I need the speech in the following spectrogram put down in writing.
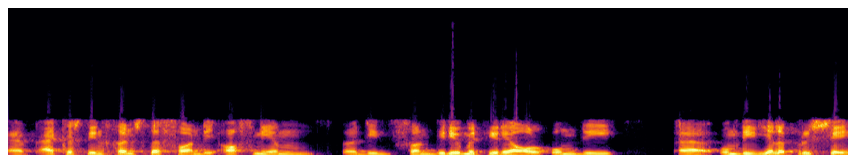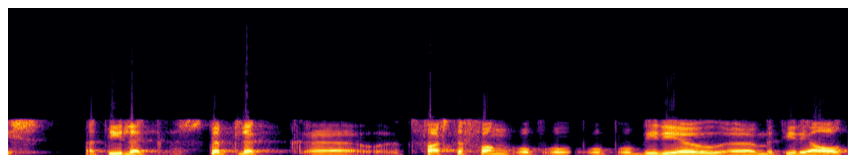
Ek is ten gunste van die afneem eh, die van videomateriaal om die uh om die hele proses natuurlik stiptelik uh vas te vang op op op op video uh materiaal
